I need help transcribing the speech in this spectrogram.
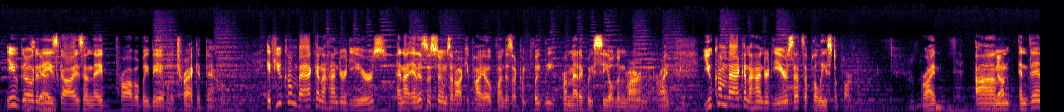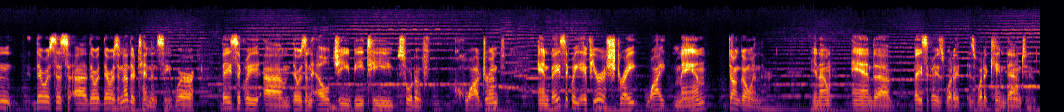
you go These to guys- these guys and they'd probably be able to track it down. If you come back in a hundred years, and, I, and this assumes that Occupy Oakland is a completely hermetically sealed environment, right? You come back in a hundred years, that's a police department, right? Um, Yep. And then there was this, uh, there, there was another tendency where basically um, there was an LGBT sort of quadrant, and basically if you're a straight white man, don't go in there, you know. And uh, basically is what it is what it came down to.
